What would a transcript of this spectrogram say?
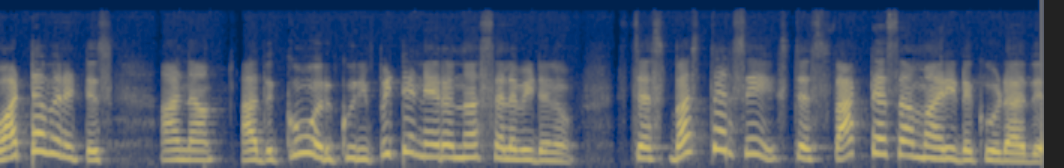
whatever it is ஆனால் அதுக்கும் ஒரு குறிப்பிட்ட நேரம் தான் செலவிடணும் ஸ்ட்ரெஸ் பஸ்டர்ஸே ஸ்ட்ரெஸ் ஃபேக்டர்ஸாக மாறிடக்கூடாது.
